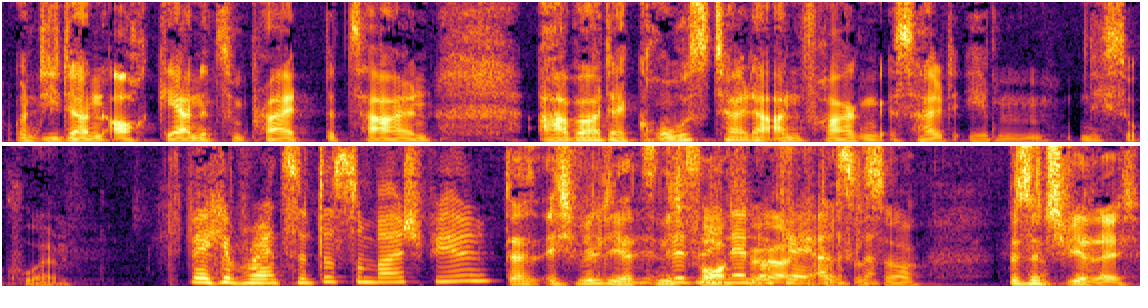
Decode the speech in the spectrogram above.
und die dann auch gerne zum Pride bezahlen. Aber der Großteil der Anfragen ist halt eben nicht so cool. Welche Brands sind das zum Beispiel? Das, ich will die jetzt nicht vorführen. Okay, das ist so bisschen schwierig.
